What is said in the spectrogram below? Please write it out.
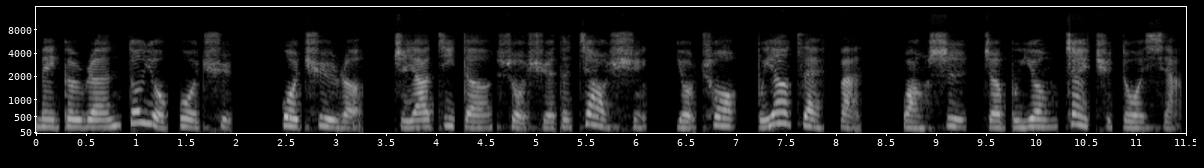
每个人都有过去过去了只要记得所学的教训有错不要再犯往事则不用再去多想。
